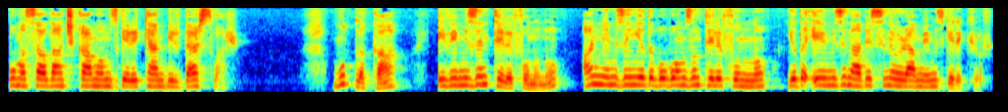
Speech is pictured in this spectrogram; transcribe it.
Bu masaldan çıkarmamız gereken bir ders var. Mutlaka evimizin telefonunu, annemizin ya da babamızın telefonunu ya da evimizin adresini öğrenmemiz gerekiyor.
